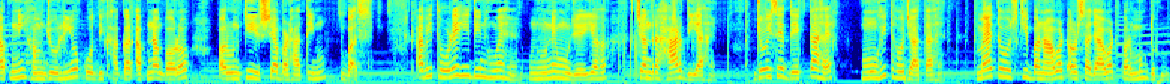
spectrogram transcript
अपनी हमजोलियों को दिखाकर अपना गौरव और उनकी ईर्ष्या बढ़ाती हूँ, बस। अभी थोड़े ही दिन हुए हैं, उन्होंने मुझे यह चंद्रहार दिया है, जो इसे देखता है, मोहित हो जाता है। मैं तो उसकी बनावट और सजावट पर मुग्ध हूँ।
